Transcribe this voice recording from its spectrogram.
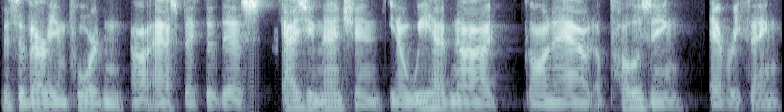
this is a very important uh, aspect of this. As you mentioned, you know, we have not gone out opposing everything.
